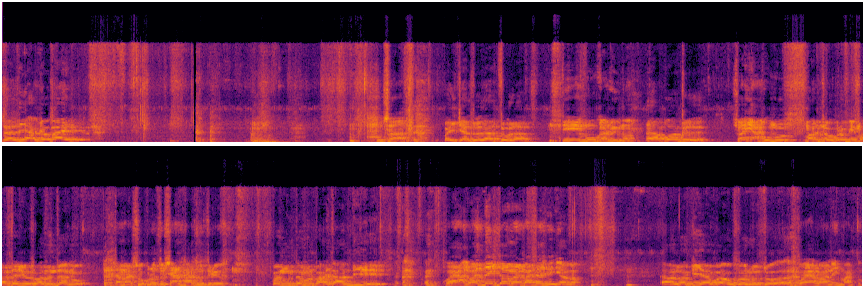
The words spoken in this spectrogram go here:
જલ્દી આવજો ભાઈ. પૂછા પૈસા જોતા ચોરા તે હું કરવી માં આપો શું આપું હું? મારો છોકરો બીમાર થઈ ગયો સ્વતંત્રનો તમારો છોકરો તો શાન હાજો જ રહ્યો. પણ હું તમને પાસે ચાલ દઈએ કોઈ હાલવા જ નહીં તો અમારી પાસે જઈ હાલો હાલો કે આવું આવું કરો તો કોઈ હાલવા નહીં મારતું.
